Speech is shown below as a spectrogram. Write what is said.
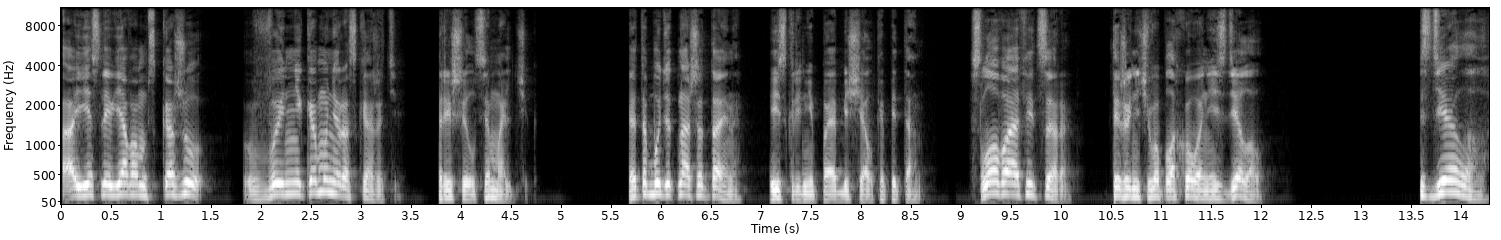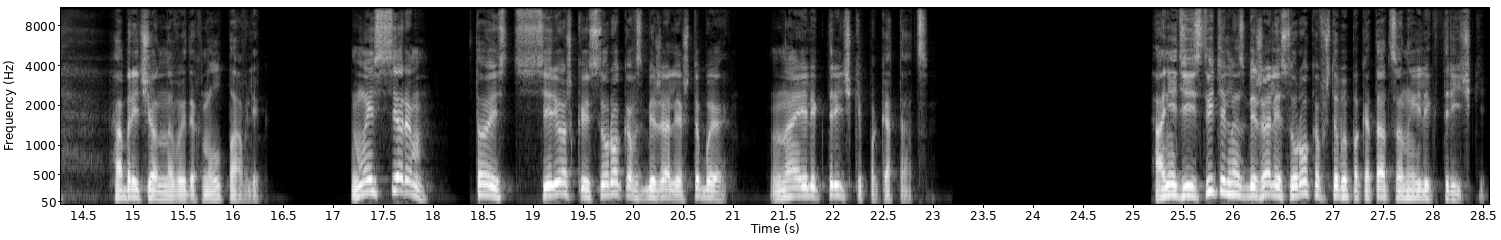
«А если я вам скажу, вы никому не расскажете?» — решился мальчик. «Это будет наша тайна», — искренне пообещал капитан. «Слово офицера. Ты же ничего плохого не сделал». «Сделал», обреченно выдохнул Павлик. «Мы с Серым, то есть с Сережкой с уроков сбежали, чтобы на электричке покататься». Они действительно сбежали с уроков, чтобы покататься на электричке.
